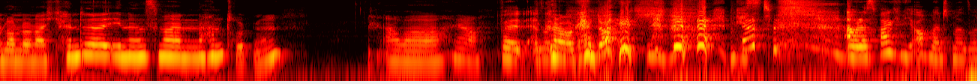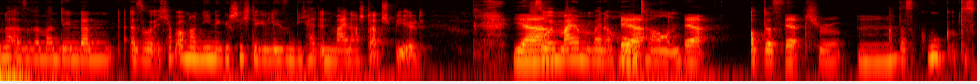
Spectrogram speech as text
Londoner. Ich könnte ihnen es mal in die Hand drücken. Aber ja. Weil, Die also, können aber kein Deutsch. Mist. Aber das frage ich mich auch manchmal so, ne? Also wenn man den dann, also ich habe auch noch nie eine Geschichte gelesen, die halt in meiner Stadt spielt. Ja. So in meinem, meiner Hometown. Ja, Ob das, ja, true. Mhm. ob das gut, ob das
